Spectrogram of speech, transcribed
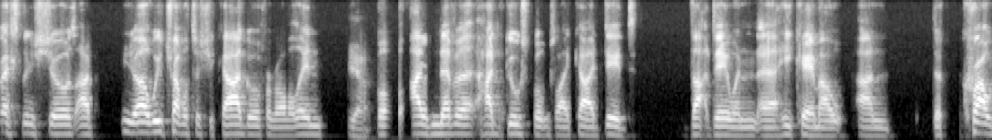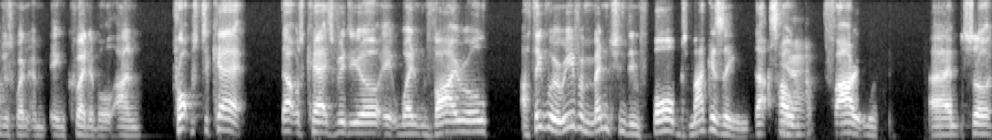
wrestling shows. I've you know we've travelled to Chicago for All In, yeah, but I've never had goosebumps like I did that day when uh, he came out, and the crowd just went incredible. And props to Kurt. That was Kurt's video. It went viral. I think we were even mentioned in Forbes magazine. That's how yeah. far it went. Um, so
